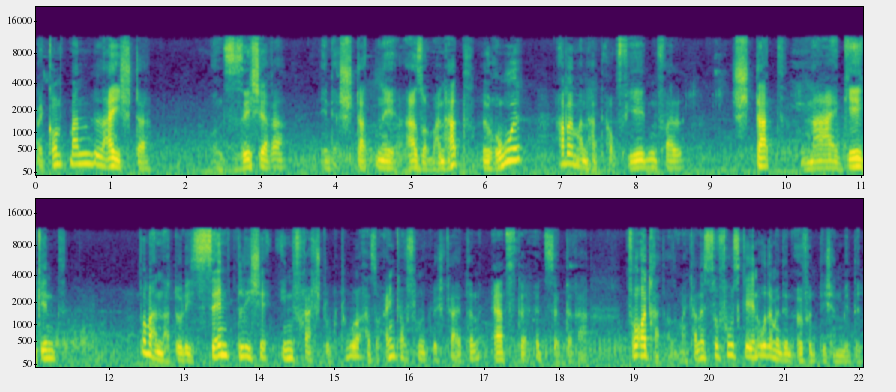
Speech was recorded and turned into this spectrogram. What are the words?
bekommt man leichter und sicherer in der Stadtnähe. Also man hat Ruhe, aber man hat auf jeden Fall stadtnahe Gegend, wo man natürlich sämtliche Infrastruktur, also Einkaufsmöglichkeiten, Ärzte etc. vor Ort hat. Also man kann es zu Fuß gehen oder mit den öffentlichen Mitteln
